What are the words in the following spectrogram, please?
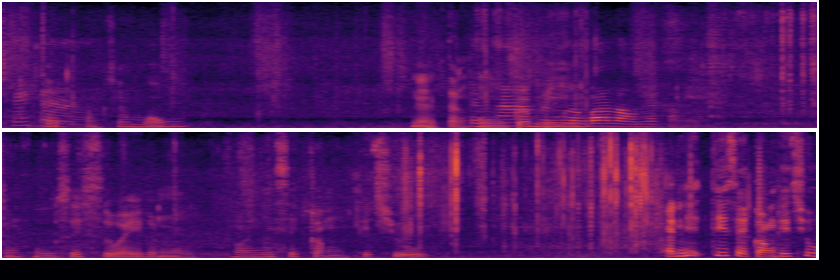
ใช่ใช่ค่ะของชาวมงเนี่ยต่างเป็นหูผ้าก็พื้นมีเมืองบ้านเราเนี่ยค่ะต่างหูสวยๆก็มีอ๋ออันนี้ใส่กล่องทิชชู่อันนี้ที่ใส่กล่องทิชชู่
